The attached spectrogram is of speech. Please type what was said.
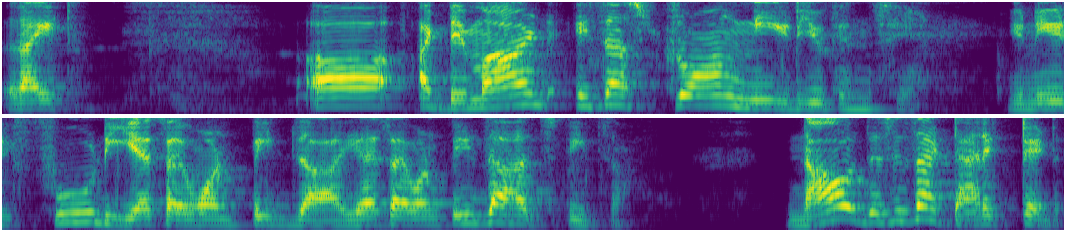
Right? Uh, a demand is a strong need you can say you need food. Yes i want pizza. Yes i want pizza hut's pizza. Now this is a directed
